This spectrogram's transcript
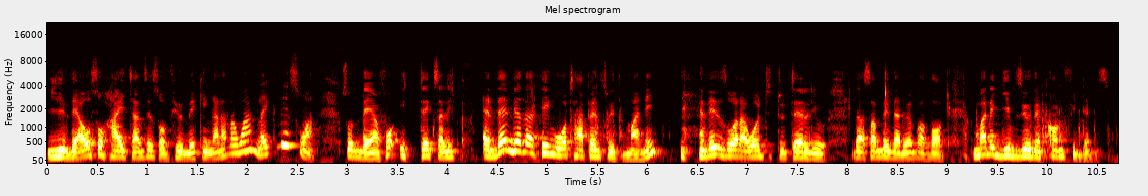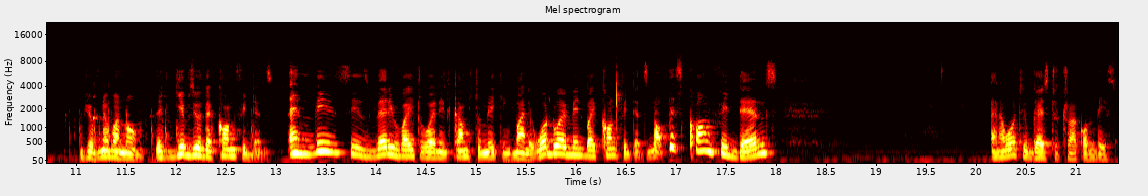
there are also high chances of you making another one like this one. So therefore, it takes a little. And then the other thing, what happens with money? And this is what I wanted to tell you. That's something that I never thought. Money gives you the confidence. If you've never known, it gives you the confidence. And this is very vital when it comes to making money. What do I mean by confidence? Now, this confidence, and I want you guys to track on this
